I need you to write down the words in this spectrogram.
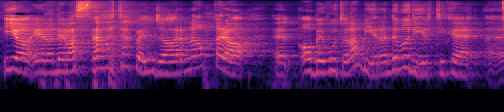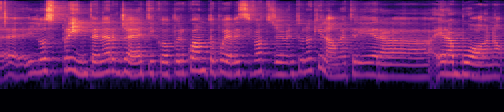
Io ero devastata quel giorno, però eh, ho bevuto la birra e devo dirti che eh, lo sprint energetico, per quanto poi avessi fatto già i 21 km, era, era buono.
